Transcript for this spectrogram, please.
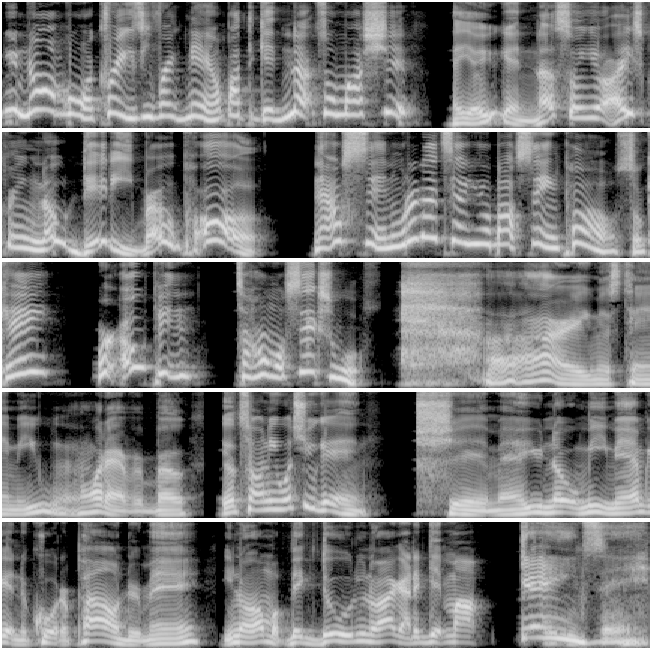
You know I'm going crazy right now. I'm about to get nuts on my shit. Hey, yo, you getting nuts on your ice cream? No diddy, bro. Paul. Now, Sin, what did I tell you about St. Paul's, okay? We're open to homosexuals. All right, Miss Tammy, you whatever, bro. Yo, Tony, what you getting? Shit, man, you know me, man. I'm getting a quarter pounder, man. You know I'm a big dude. You know I got to get my gains in.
